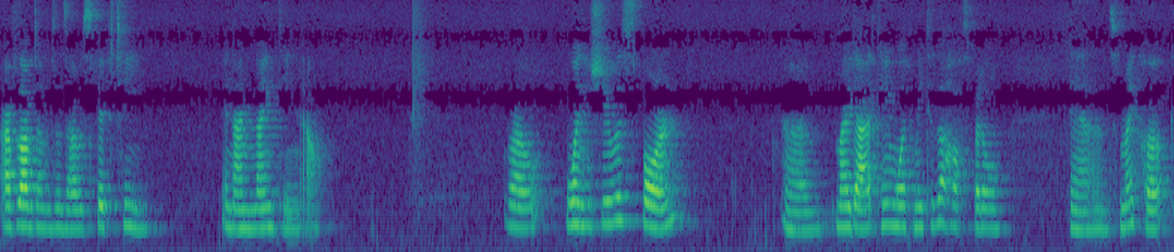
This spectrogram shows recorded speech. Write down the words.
I've loved him since I was 15, and I'm 19 now. Well, when she was born, um, my dad came with me to the hospital and my cook,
